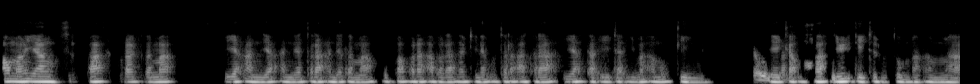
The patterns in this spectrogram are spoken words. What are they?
ท่องมาหรือยังสัพพะรักตมะยะอัญญะอัญญตระอัญญตมะอุปปะระอัปะระนักกินะอุตระอัตระยะตะอิตะอิมะอมุกิงเอกอุปะยุติจุตุมหะอัมหะ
